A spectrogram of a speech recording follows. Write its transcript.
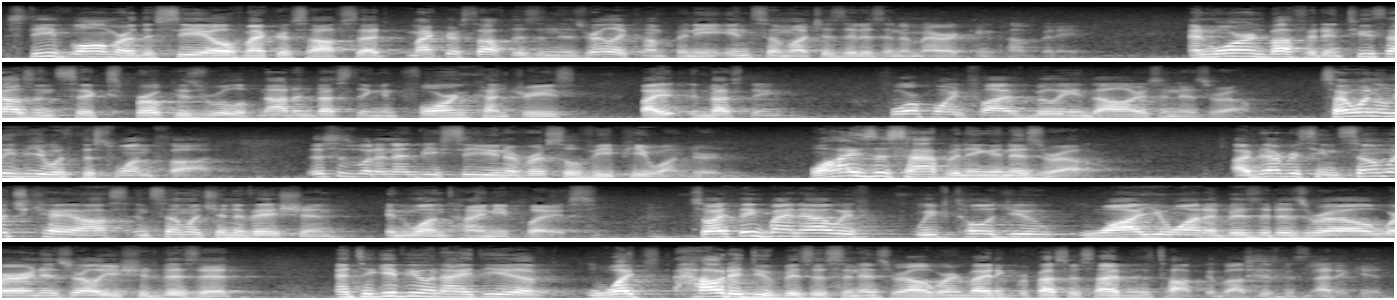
Steve Ballmer, the CEO of Microsoft, said Microsoft is an Israeli company in so much as it is an American company. And Warren Buffett in 2006 broke his rule of not investing in foreign countries by investing $4.5 billion in Israel. So I want to leave you with this one thought. This is what an NBC Universal VP wondered. Why is this happening in Israel? I've never seen so much chaos and so much innovation in one tiny place. So I think by now we've, we've told you why you want to visit Israel, where in Israel you should visit. And to give you an idea of what, how to do business in Israel, we're inviting Professor Simon to talk about business etiquette.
